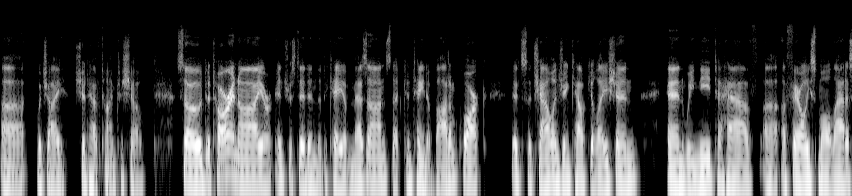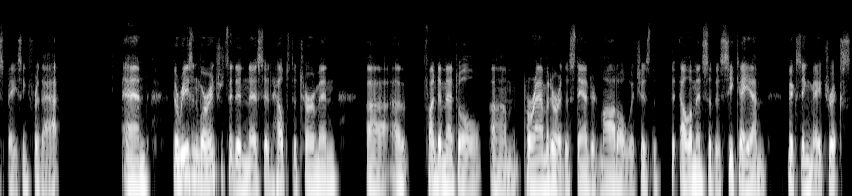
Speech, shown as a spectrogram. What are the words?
uh, which I should have time to show. So DeTar and I are interested in the decay of mesons that contain a bottom quark. It's a challenging calculation, and we need to have uh, a fairly small lattice spacing for that. And the reason we're interested in this, it helps determine uh, fundamental um, parameter of the standard model, which is the, the elements of the CKM mixing matrix.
